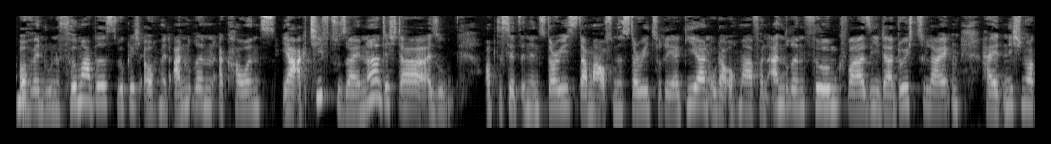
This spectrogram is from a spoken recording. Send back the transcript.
mhm. auch wenn du eine Firma bist, wirklich auch mit anderen Accounts ja aktiv zu sein, ne? Dich da, also ob das jetzt in den Stories, da mal auf eine Story zu reagieren oder auch mal von anderen Firmen quasi da durchzuliken, halt nicht nur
